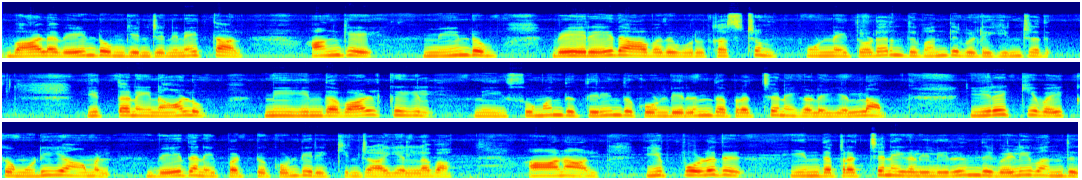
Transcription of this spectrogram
வாழ வேண்டும் என்று நினைத்தால் அங்கே மீண்டும் வேறேதாவது ஒரு கஷ்டம் உன்னை தொடர்ந்து வந்து விடுகின்றது. இத்தனை நாளும் நீ இந்த வாழ்க்கையில் நீ சுமந்து திரிந்து கொண்டிருந்த பிரச்சனைகளை எல்லாம் இறக்கி வைக்க முடியாமல் வேதனைப்பட்டு கொண்டிருக்கின்றாயல்லவா? ஆனால் இப்பொழுது இந்த பிரச்சனைகளிலிருந்து வெளிவந்து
